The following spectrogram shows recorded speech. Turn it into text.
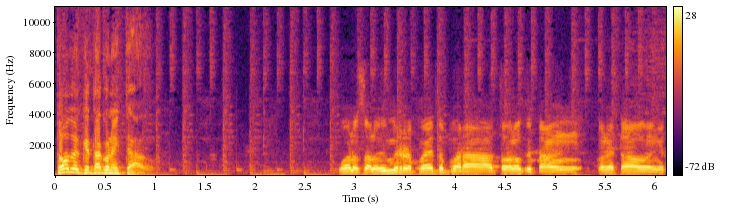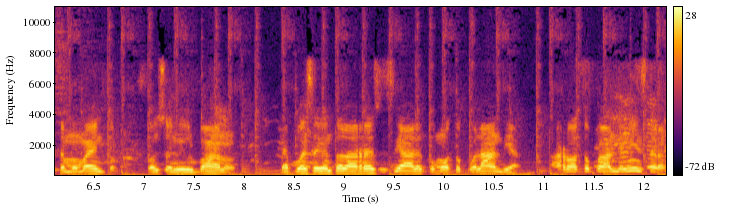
todo el que está conectado. Bueno, saludos y mi respeto para todos los que están conectados en este momento con Sonido Urbano. Después seguir en todas las redes sociales como Topolandia, arroba Topolandia en Instagram,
